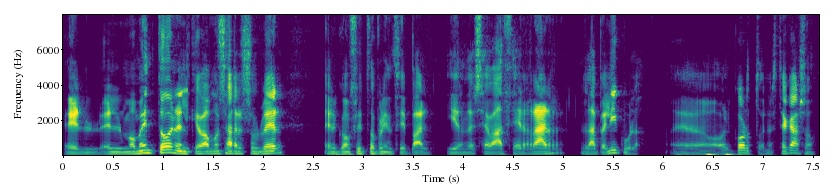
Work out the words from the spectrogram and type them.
El, el momento en el que vamos a resolver el conflicto principal y donde se va a cerrar la película, eh, o el corto en este caso.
